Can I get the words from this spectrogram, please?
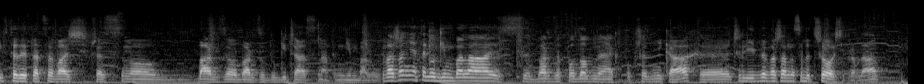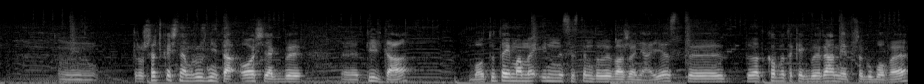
i wtedy pracować przez no, bardzo, bardzo długi czas na tym gimbalu. Wyważanie tego gimbala jest bardzo podobne jak w poprzednikach, y, czyli wyważamy sobie trzy osi, prawda? Mm, Troszeczkę się nam różni ta oś jakby e, tilta, bo tutaj mamy inny system do wyważenia. Jest e, dodatkowe tak jakby ramię przegubowe.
